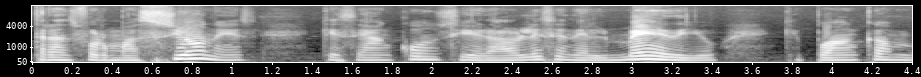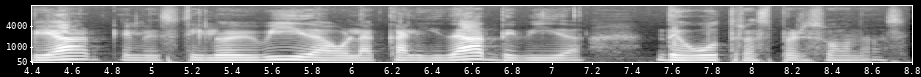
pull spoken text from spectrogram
transformaciones que sean considerables en el medio, que puedan cambiar el estilo de vida o la calidad de vida de otras personas.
